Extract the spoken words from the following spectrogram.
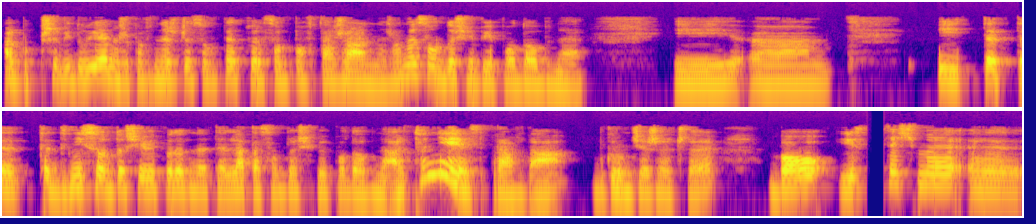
albo przewidujemy, że pewne rzeczy są te, które są powtarzalne, że one są do siebie podobne i, i te, te, te dni są do siebie podobne, te lata są do siebie podobne, ale to nie jest prawda w gruncie rzeczy, bo jesteśmy e,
